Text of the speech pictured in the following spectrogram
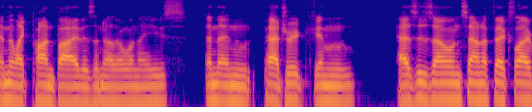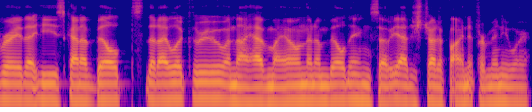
And then like Pond5 is another one I use. And then Patrick and has his own sound effects library that he's kind of built that I look through and I have my own that I'm building. So yeah, just try to find it from anywhere.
